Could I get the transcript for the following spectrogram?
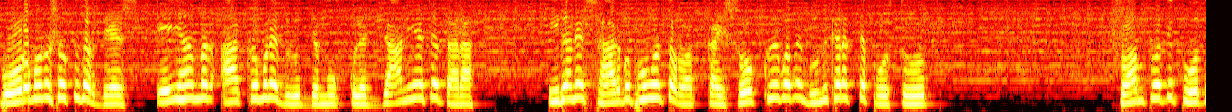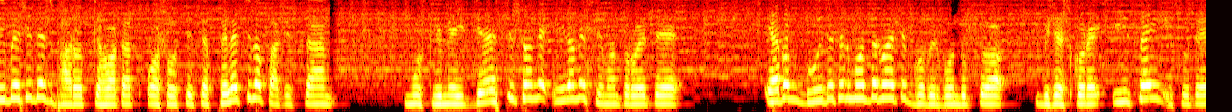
পরমাণু শক্তিধর দেশ এই হামলার আক্রমণের বিরুদ্ধে মুখ খুলে জানিয়েছে তারা। ইরানের সার্বভৌমত্ব রক্ষায় সক্রিয়ভাবে ভূমিকা রাখতে প্রস্তুত। সম্প্রতি প্রতিবেশী দেশ ভারতকে হঠাৎ অস্বস্তিতে ফেলেছিল পাকিস্তান। মুসলিম এই দেশটির সঙ্গে ইরানের সীমান্ত রয়েছে এবং দুই দেশের মধ্যে রয়েছে গভীর বন্ধুত্ব। বিশেষ করে ইসরায়েল ইস্যুতে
